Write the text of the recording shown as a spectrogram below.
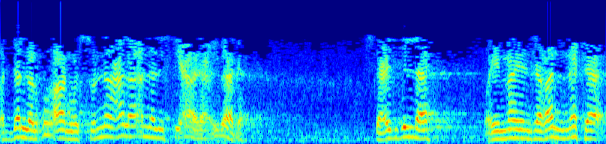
قد دل القرآن والسنة على أن الاستعاذة عبادة. استعذ بالله وإما ينزغنك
